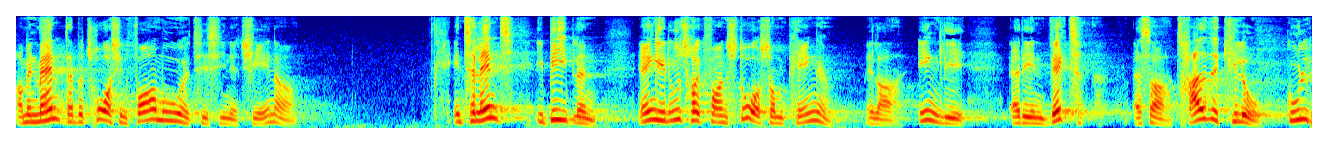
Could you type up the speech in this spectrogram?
Om en mand, der betror sin formue til sine tjenere. En talent i Bibelen er egentlig et udtryk for en stor sum penge, eller egentlig er det en vægt, altså 30 kilo guld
